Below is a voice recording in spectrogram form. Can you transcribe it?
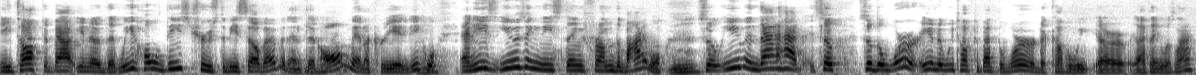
He talked about, you know, that we hold these truths to be self-evident, that mm-hmm. all men are created equal. Mm-hmm. And he's using these things from the Bible. Mm-hmm. So even that had, so, so the word, you know, we talked about the word a couple weeks, or I think it was last,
